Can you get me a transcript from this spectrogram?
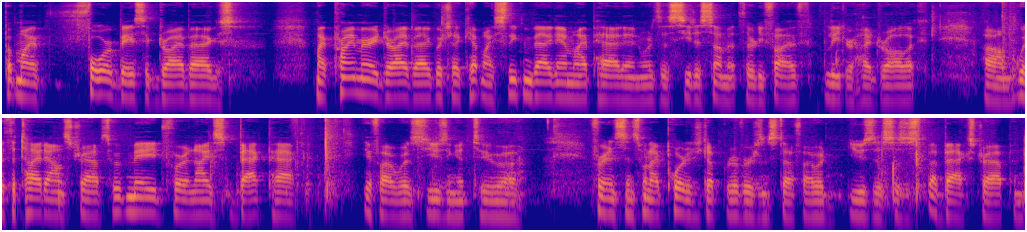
but my four basic dry bags my primary dry bag, which I kept my sleeping bag and my pad in, was the Sea Summit 35 liter hydraulic um, with the tie down straps. So it made for a nice backpack if I was using it to, uh, for instance, when I portaged up rivers and stuff, I would use this as a back strap and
